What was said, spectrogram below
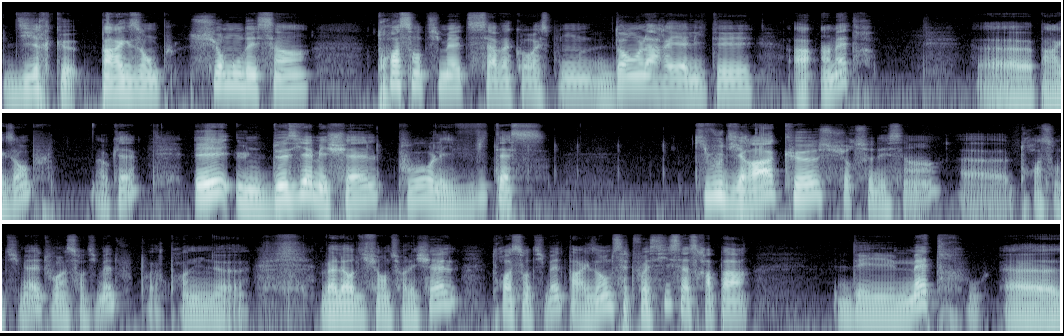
dire que, par exemple, sur mon dessin, 3 cm, ça va correspondre dans la réalité à 1 mètre, euh, par exemple et une deuxième échelle pour les vitesses, qui vous dira que sur ce dessin, 3 euh, cm ou 1 cm, vous pouvez reprendre une euh, valeur différente sur l'échelle, 3 cm par exemple, cette fois-ci, ça ne sera pas des mètres, euh,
